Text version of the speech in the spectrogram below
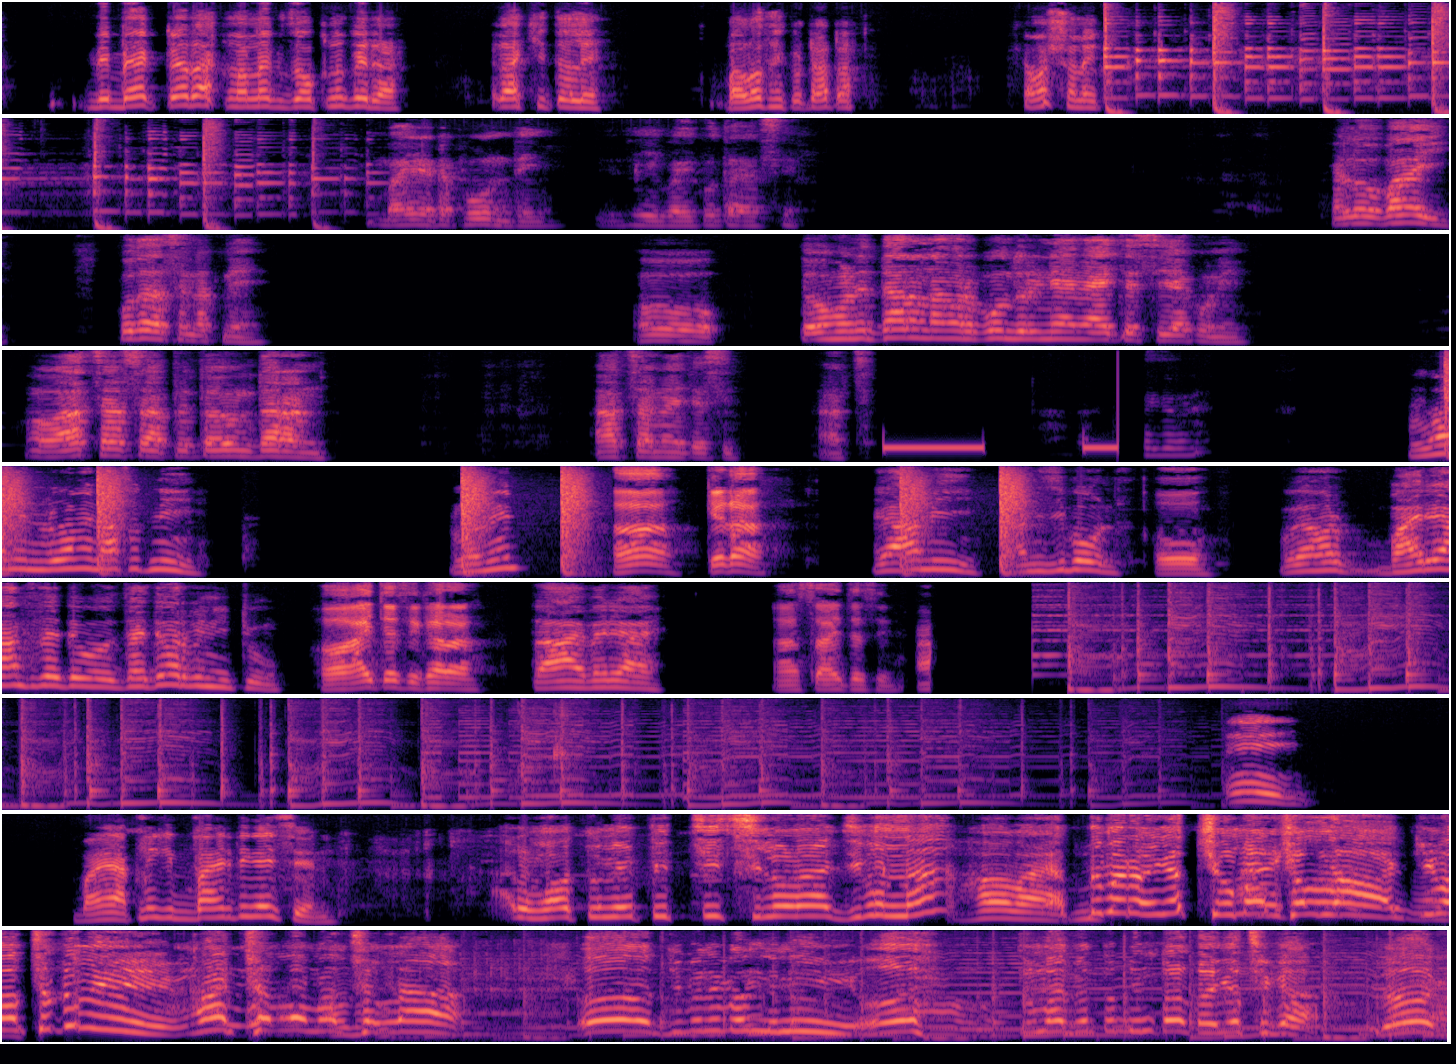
ব্যাগটা রাখ মানে যত্ন করে রাখি তাহলে। ভালো থেকো টাটা। সমস্যা নাই। ভাই একটা ফোন দেই। ভাই কোথায় আছে? হ্যালো ভাই কোথায় আছেন আপনি? ও তো ওখানে দাঁড়ান আমার বন্ধুর নিয়ে আমি আইতেছি এখনই। ও আচ্ছা আচ্ছা আপনি তখন দাঁড়ান। আচ্ছা আমি আইতেছি আচ্ছা। রমিন রমিন আসুত নি। রমিন? হ্যাঁ কেডা? এ আমি আমি জীবন। ও। ওই আমার বাইরে আনতে যাইতে যাইতে পারবি নি একটু? হ আইতাছি খারা তা আয় বাইরে আয়। আচ্ছা আইতাছি। এই ভাই আপনি কি বাইরে থেকে আইছেন? আরে হ তুমি পিচ্ছি ছিল না জীবন না? হ্যাঁ ভাই দুবার হয়ে গেছো মাশাল্লাহ কি ভাবছ তুমি? মাশাল্লাহ মাশাল্লাহ ও জীবনে বন্ধুনি। ও তোমার কত দিন পর হয়ে গেছে গা। যাক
